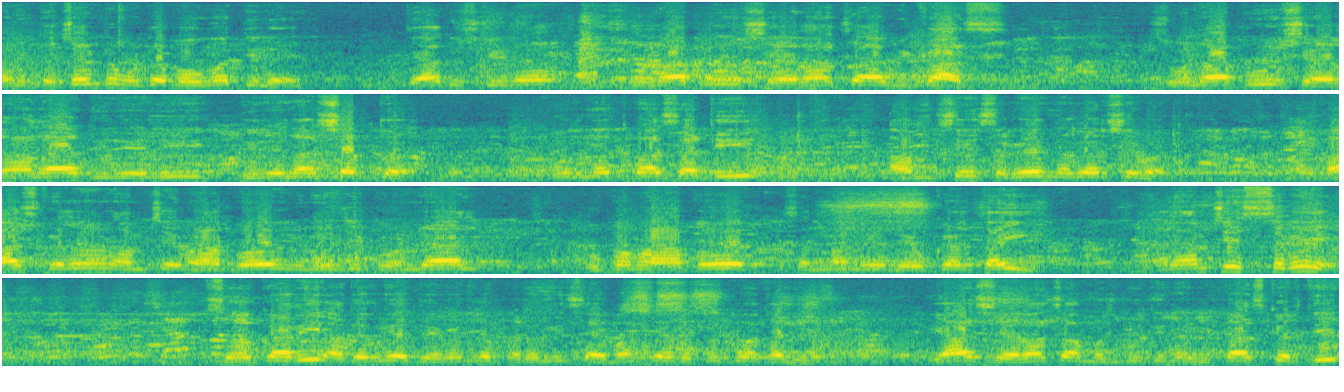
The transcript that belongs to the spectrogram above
आणि प्रचंड मोठं बहुमत दिलं आहे त्या दृष्टीनं सोलापूर शहराचा विकास सोलापूर शहराला दिलेली दिलेला शब्द पूर्णत्वासाठी आमचे सगळे नगरसेवक खास करून आमचे महापौर विनोजी कोंडाल उपमहापौर सन्मान्य देवकर ताई आणि आमचे सगळे सहकारी आदरणीय देवेंद्र फडणवीस साहेबांच्या नेतृत्वाखाली या शहराचा मजबूतीनं विकास करतील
